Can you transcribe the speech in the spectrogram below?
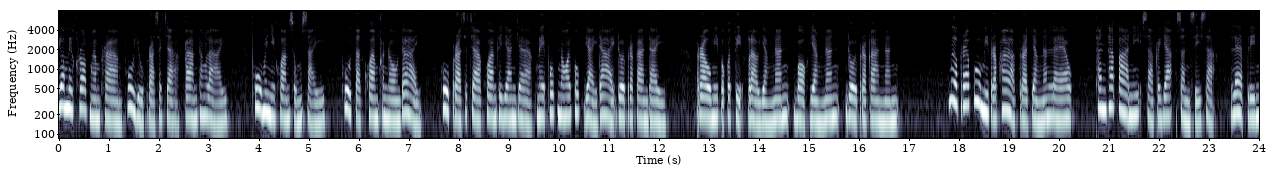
ย่อมไม่ครอบงำพราหมณ์ ผู้อยู่ปราศจากกามทั้งหลาย ผู้ไม่มีความสงสัย ผู้ตัดความขนองได้ ผู้ปราศจากความทยานอยากในภพน้อยภพใหญ่ได้โดยประการใด เรามีปกติกล่าวอย่างนั้นบอกอย่างนั้นโดยประการนั้น เมื่อพระผู้มีพระภาคตรัสอย่างนั้นแล้ว ทันทปานิสากยะสันศีษะแลบลิ้น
